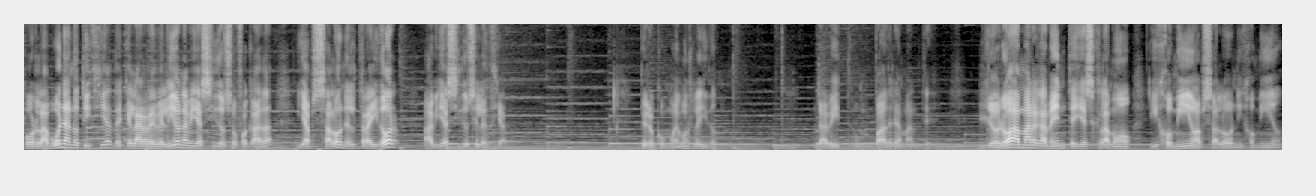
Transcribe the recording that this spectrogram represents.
por la buena noticia de que la rebelión había sido sofocada y Absalón el traidor había sido silenciado. Pero como hemos leído, David, un padre amante, lloró amargamente y exclamó, Hijo mío, Absalón, hijo mío,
